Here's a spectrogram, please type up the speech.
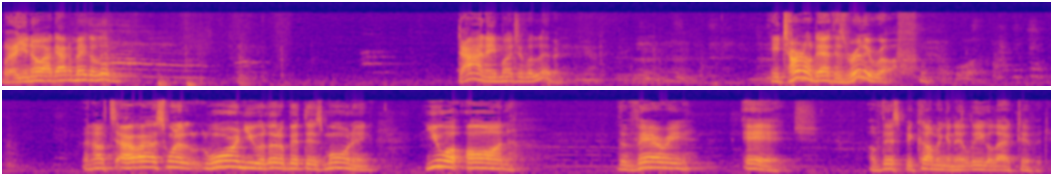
Well, you know, I got to make a living. Dying ain't much of a living. Eternal death is really rough. And I'll t- I just want to warn you a little bit this morning. You are on the very edge of this becoming an illegal activity.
